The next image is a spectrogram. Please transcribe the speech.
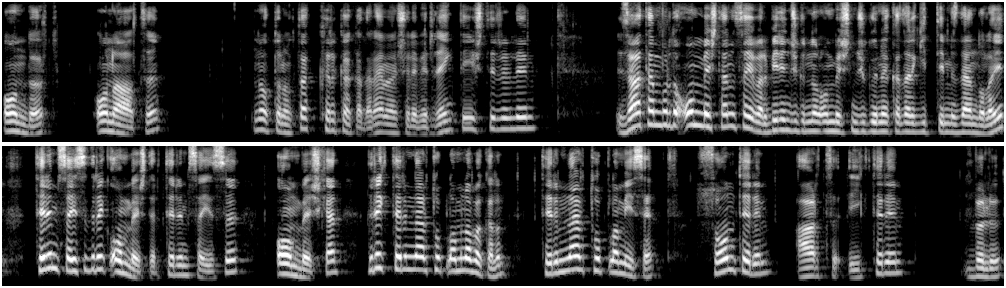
14, 16 nokta nokta 40'a kadar. Hemen şöyle bir renk değiştirelim. Zaten burada 15 tane sayı var. Birinci günden 15. güne kadar gittiğimizden dolayı. Terim sayısı direkt 15'tir. Terim sayısı 15 iken direkt terimler toplamına bakalım. Terimler toplamı ise son terim artı ilk terim bölü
